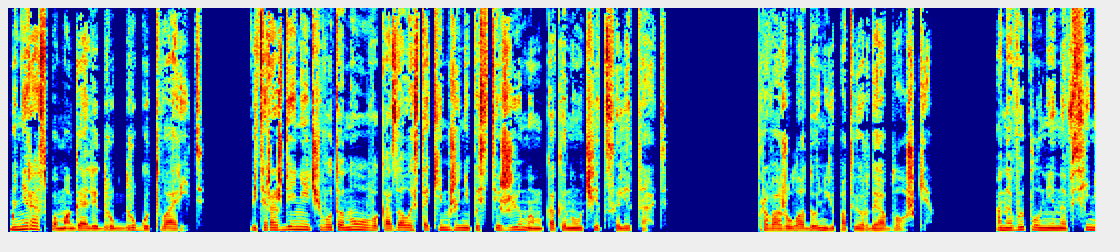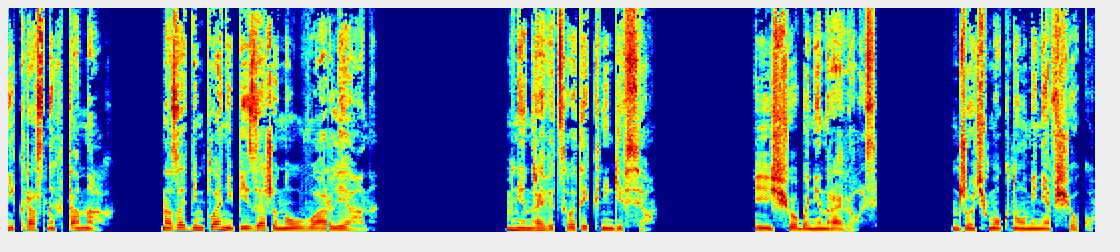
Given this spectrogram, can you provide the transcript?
Мы не раз помогали друг другу творить, ведь рождение чего-то нового казалось таким же непостижимым, как и научиться летать. Провожу ладонью по твердой обложке. Она выполнена в сине-красных тонах, на заднем плане пейзажа Нового Орлеана. Мне нравится в этой книге все. Еще бы не нравилось. Джоч мокнул меня в щеку,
